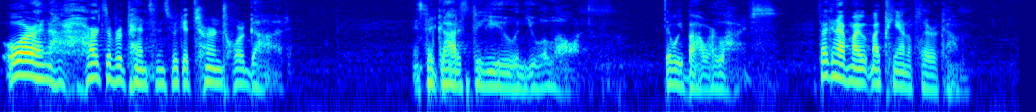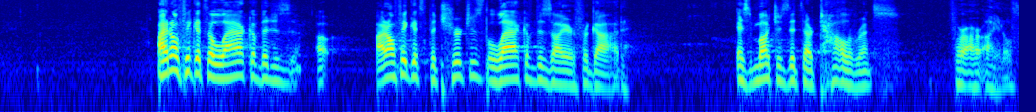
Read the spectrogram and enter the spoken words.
Or in our hearts of repentance, we could turn toward God and say, God, it's to you and you alone that we bow our lives. If I can have my, my piano player come. I don't think it's a lack of the, uh, I don't think it's the church's lack of desire for God as much as it's our tolerance for our idols.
